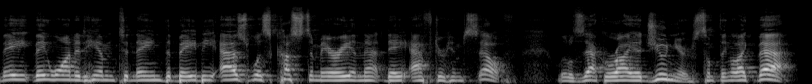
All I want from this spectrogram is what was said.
They, they wanted him to name the baby, as was customary in that day, after himself. Little Zechariah Jr., something like that.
